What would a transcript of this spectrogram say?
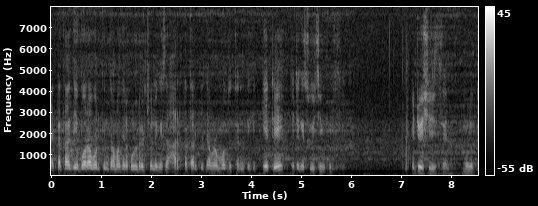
একটা তার দিয়ে বরাবর কিন্তু আমাদের হোল্ডারে চলে গেছে। আরেকটা তারকে আমরা মধ্যখান থেকে কেটে এটাকে সুইচিং করছি। এটাই সিরিজ লাইন মূলত।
